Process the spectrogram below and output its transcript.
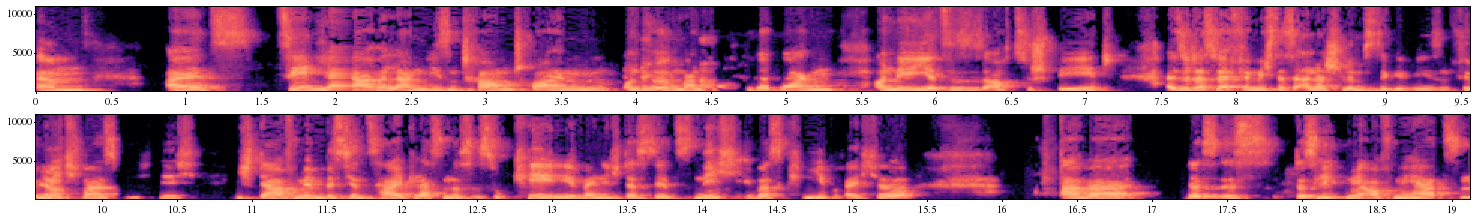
ähm, als zehn Jahre lang diesen Traum träumen und irgendwann wieder sagen, oh nee, jetzt ist es auch zu spät. Also das wäre für mich das Allerschlimmste gewesen. Für ja. mich war es wichtig, ich darf mir ein bisschen Zeit lassen. Das ist okay, wenn ich das jetzt nicht übers Knie breche. Aber das ist, das liegt mir auf dem Herzen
